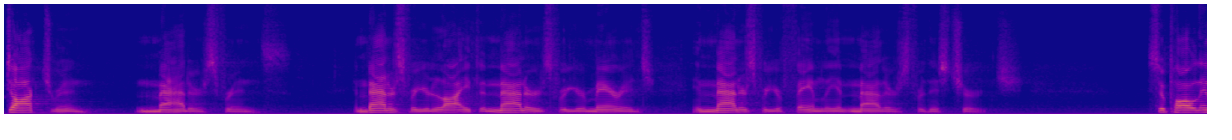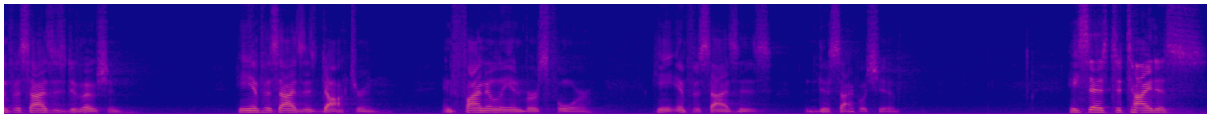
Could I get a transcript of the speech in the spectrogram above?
Doctrine matters, friends. It matters for your life, it matters for your marriage, it matters for your family, it matters for this church. So, Paul emphasizes devotion, he emphasizes doctrine, and finally, in verse 4, he emphasizes discipleship. He says to Titus,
